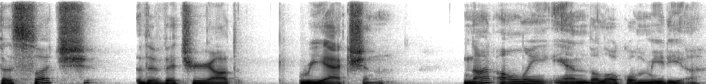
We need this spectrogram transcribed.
does such the vitriolic reaction, not only in the local media,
